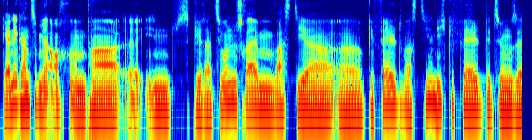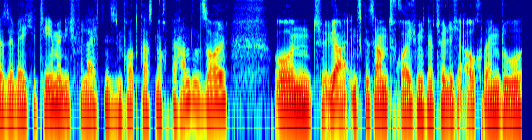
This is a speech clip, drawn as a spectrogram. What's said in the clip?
Gerne kannst du mir auch ein paar äh, Inspirationen schreiben, was dir äh, gefällt, was dir nicht gefällt, beziehungsweise welche Themen ich vielleicht in diesem Podcast noch behandeln soll. Und ja, insgesamt freue ich mich natürlich auch, wenn du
